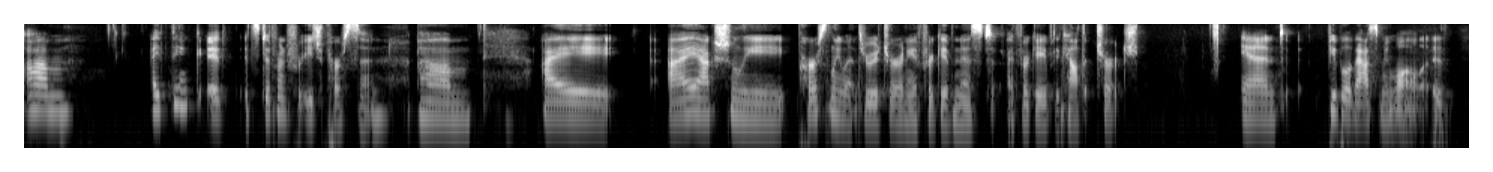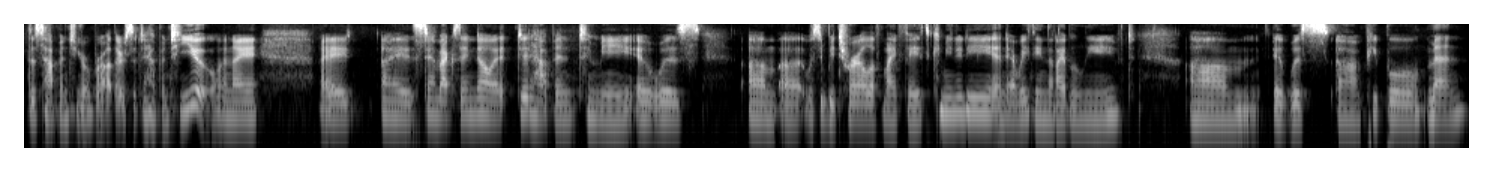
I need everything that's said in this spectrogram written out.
um, I think it, it's different for each person. Um, I I actually personally went through a journey of forgiveness. I forgave the Catholic Church, and people have asked me, "Well, it, this happened to your brothers. It happened to you?" And I, I I stand back and say, no, it did happen to me. It was um, it was a betrayal of my faith community and everything that I believed. Um, it was uh, people, men,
